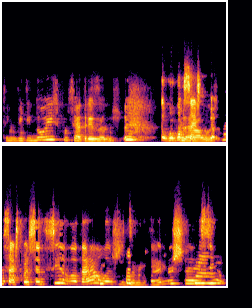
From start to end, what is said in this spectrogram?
tenho 22, comecei há 3 anos. Tu começaste, começaste bastante cedo a dar aulas, 19 anos, cedo.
